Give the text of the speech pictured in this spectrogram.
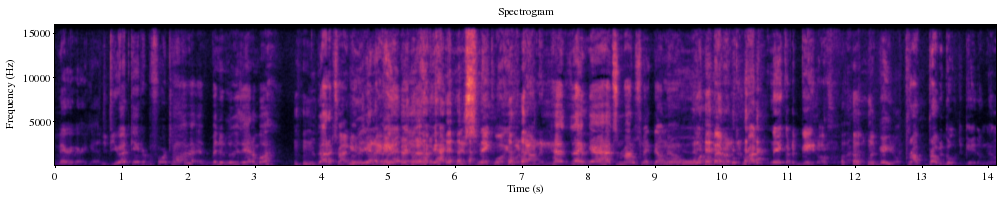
very very good. Have you had gator before, Well, Tom? I've been to Louisiana, boy. You gotta try Who's gator. gonna go? Have you had any snake while you were down in? Had, like, yeah, I had some rattlesnake down there. What better, the rattlesnake or the gator? the gator. Prob- probably go with the gator now.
